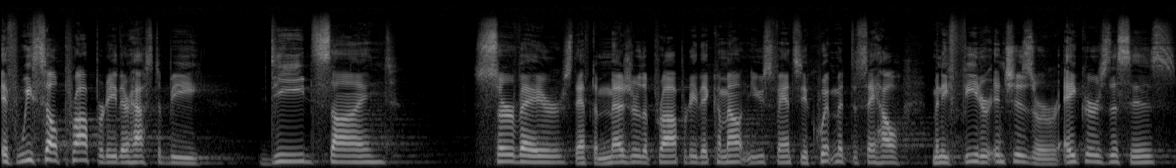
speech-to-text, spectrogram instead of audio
if we sell property, there has to be deed signed, surveyors, they have to measure the property. They come out and use fancy equipment to say how many feet or inches or acres this is.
